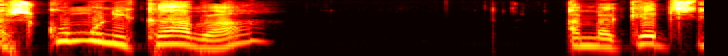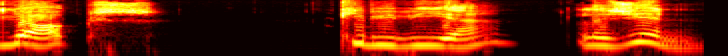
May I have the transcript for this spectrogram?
es comunicava amb aquests llocs que vivia la gent.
